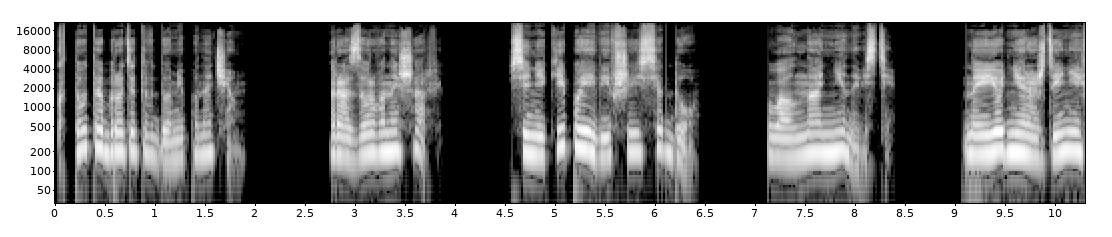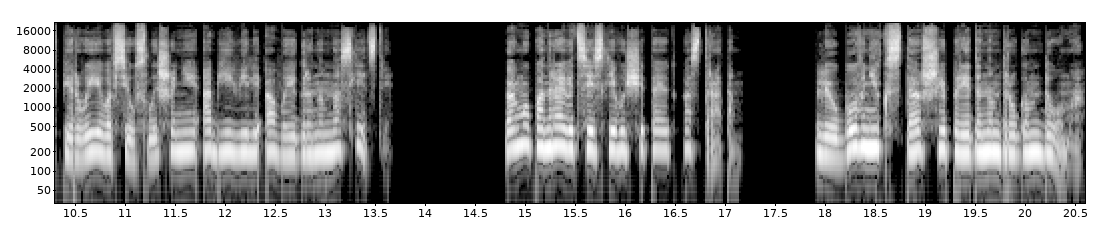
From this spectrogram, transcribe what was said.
Кто-то бродит в доме по ночам разорванный шарфик, синяки, появившиеся до, волна ненависти. На ее дне рождения впервые во всеуслышании объявили о выигранном наследстве. Кому понравится, если его считают кастратом? Любовник, ставший преданным другом дома.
